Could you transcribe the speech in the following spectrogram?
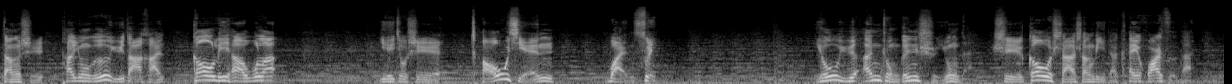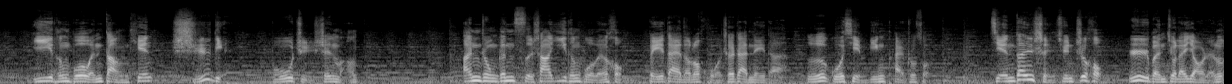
当时他用俄语大喊“高利亚乌拉”。也就是朝鲜万岁。由于安重根使用的是高杀伤力的开花子弹，伊藤博文当天十点不治身亡。安重根刺杀伊藤博文后，被带到了火车站内的俄国宪兵派出所。简单审讯之后，日本就来要人了。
